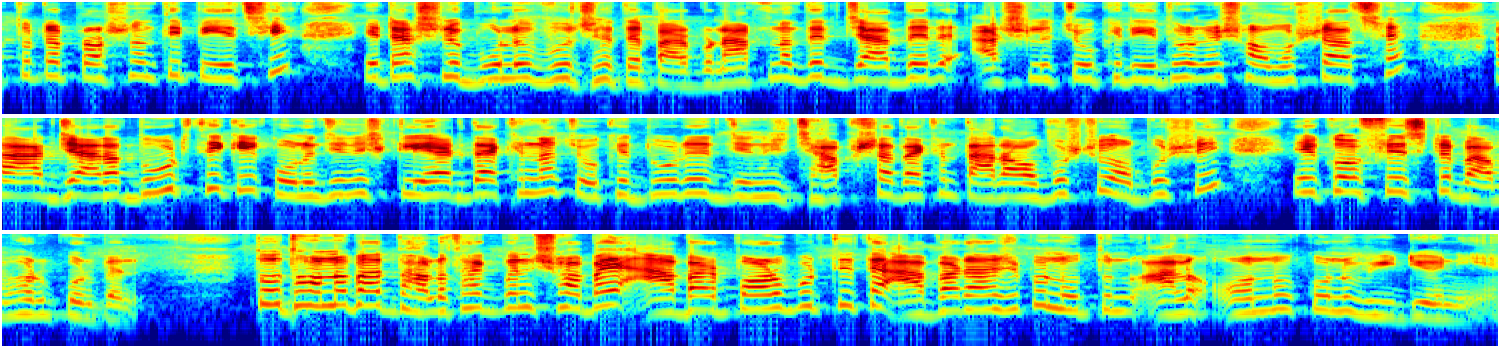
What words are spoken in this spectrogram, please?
এতটা প্রশান্তি পেয়েছি, এটা আসলে বলে বোঝাতে পারব না। আপনাদের যাদের আসলে চোখের এই ধরনের সমস্যা আছে, আর যারা দূর থেকে কোনো জিনিস ক্লিয়ার দেখেন না চোখে দূরের জিনিস ঝাপসা দেখেন, তারা অবশ্যই অবশ্যই ফ্রেশটা ব্যবহার করবেন। তো ধন্যবাদ, ভালো থাকবেন সবাই। আবার পরবর্তীতে আবার আসব নতুন আলো অন্য কোনো ভিডিও নিয়ে।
